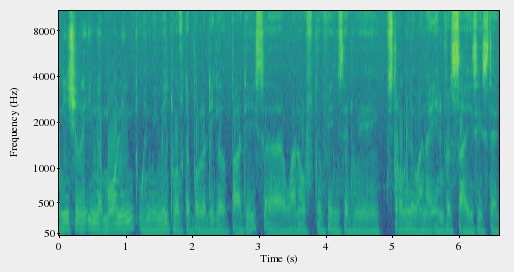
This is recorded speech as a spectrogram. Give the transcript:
initially in the morning when we meet with the political parties, uh, one of the things that we strongly want to emphasize is that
